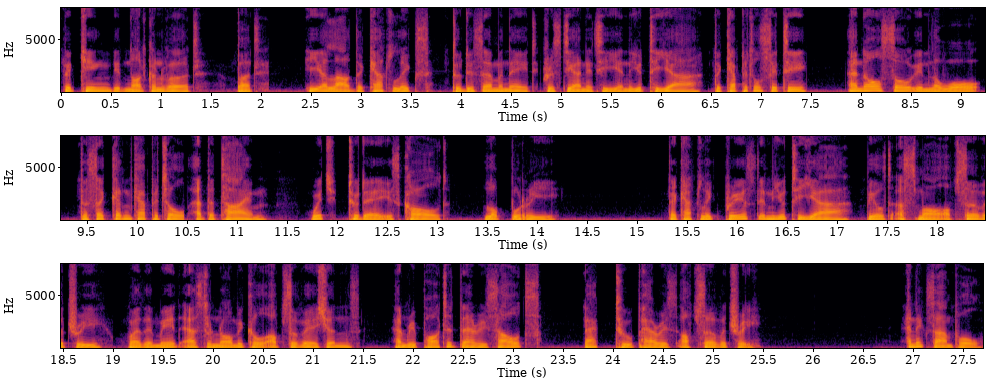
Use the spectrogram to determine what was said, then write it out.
the king did not convert, but he allowed the Catholics to disseminate Christianity in Ayutthaya, the capital city, and also in Lawor, the second capital at the time, which today is called Lopburi. The Catholic priests in Ayutthaya built a small observatory where they made astronomical observations and reported their results back to Paris Observatory. An example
